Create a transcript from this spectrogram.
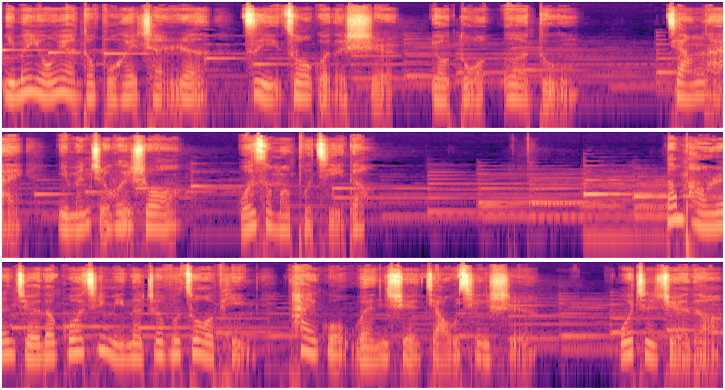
你们永远都不会承认自己做过的事有多恶毒，将来你们只会说，我怎么不记得。”当旁人觉得郭敬明的这部作品太过文学矫情时，我只觉得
